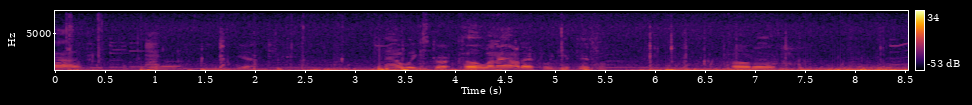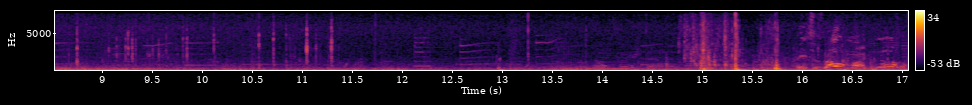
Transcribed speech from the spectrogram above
Yeah. Now we can start culling out after we get this one caught up. He says, oh my God.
